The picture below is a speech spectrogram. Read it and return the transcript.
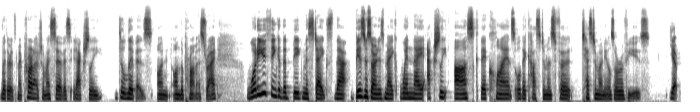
whether it's my product or my service, it actually delivers on on the promise, right? What do you think are the big mistakes that business owners make when they actually ask their clients or their customers for testimonials or reviews? Yep.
